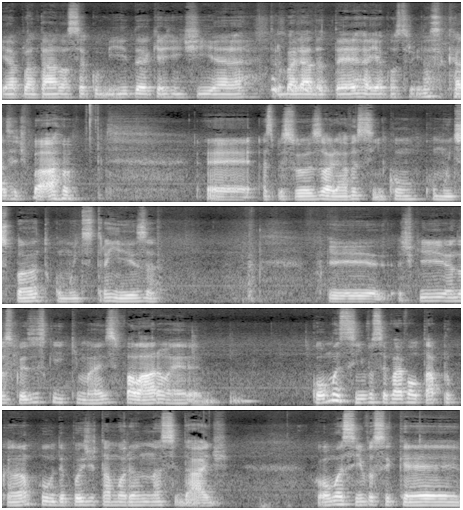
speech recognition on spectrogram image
ia plantar a nossa comida, que a gente ia trabalhar da terra, ia construir nossa casa de barro. É, as pessoas olhavam assim com, com muito espanto, com muita estranheza. Porque acho que uma das coisas que, que mais falaram é como assim você vai voltar para o campo depois de estar tá morando na cidade? Como assim você quer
